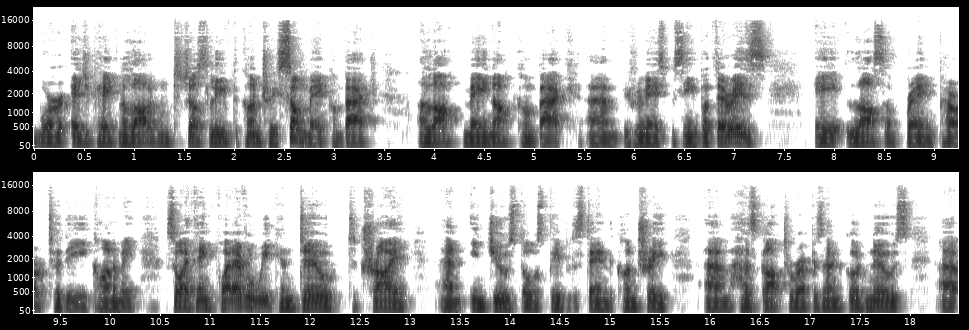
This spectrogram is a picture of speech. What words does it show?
we're educating a lot of them to just leave the country. Some may come back, a lot may not come back. Um, it remains to be seen. But there is a loss of brain power to the economy. So I think whatever we can do to try and induce those people to stay in the country um, has got to represent good news. Uh,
